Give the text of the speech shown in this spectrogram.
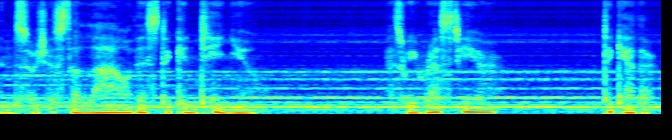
And so just allow this to continue as we rest here together.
